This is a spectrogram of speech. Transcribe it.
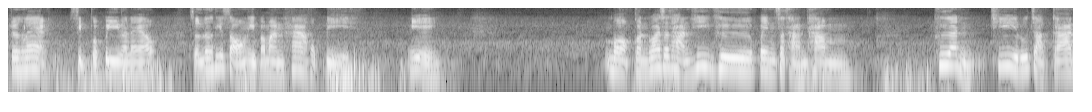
เรื่องแรกสิบกว่าปีมาแล้ว ส่วนเรื่องที่สองนี่ประมาณห้าหกปี นี่เอง บอกก่อนว่าสถานที่คือเป็นสถานธรรม เพื่อนที่รู้จักกัน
